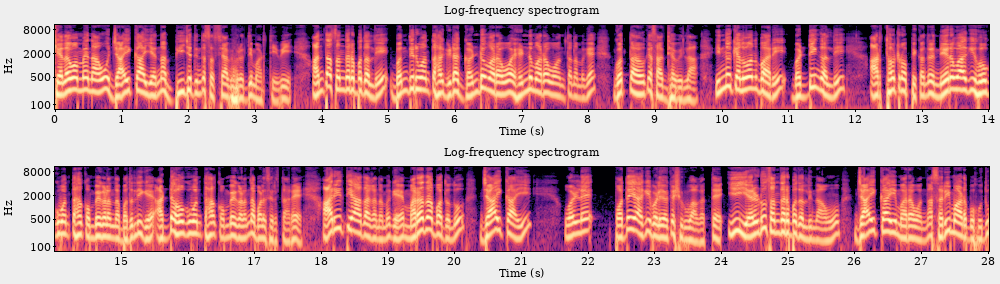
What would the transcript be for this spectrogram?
ಕೆಲವೊಮ್ಮೆ ನಾವು ಜಾಯಿಕಾಯಿಯನ್ನು ಬೀಜದಿಂದ ಸಸ್ಯಾಭಿವೃದ್ಧಿ ಮಾಡ್ತೀವಿ. ಅಂಥ ಸಂದರ್ಭದಲ್ಲಿ ಬಂದಿರುವಂತಹ ಗಿಡ ಗಂಡು ಮರವೋ, ಹೆಣ್ಣು ಮರವೋ ಅಂತ ನಮಗೆ ಗೊತ್ತಾಗೋಕ್ಕೆ ಸಾಧ್ಯವಿಲ್ಲ. ಇನ್ನು ಕೆಲವೊಂದು ಬಾರಿ ಬಡ್ಡಿಂಗಲ್ಲಿ ಆರ್ಥೋಟ್ರೋಪಿಕ್ ಅಂದರೆ ನೇರವಾಗಿ ಹೋಗುವಂತಹ ಕೊಂಬೆಗಳನ್ನು ಬದಲಿಗೆ ಅಡ್ಡ ಹೋಗುವಂತಹ ಕೊಂಬೆಗಳನ್ನು ಬಳಸಿರ್ತಾರೆ. ಆ ರೀತಿಯಾದಾಗ ನಮಗೆ ಮರದ ಬದಲು ಜಾಯಿಕಾಯಿ ಒಳ್ಳೆ ಪೊದೆಯಾಗಿ ಬೆಳೆಯೋಕ್ಕೆ ಶುರುವಾಗುತ್ತೆ. ಈ ಎರಡೂ ಸಂದರ್ಭದಲ್ಲಿ ನಾವು ಜಾಯಿಕಾಯಿ ಮರವನ್ನು ಸರಿ ಮಾಡಬಹುದು,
